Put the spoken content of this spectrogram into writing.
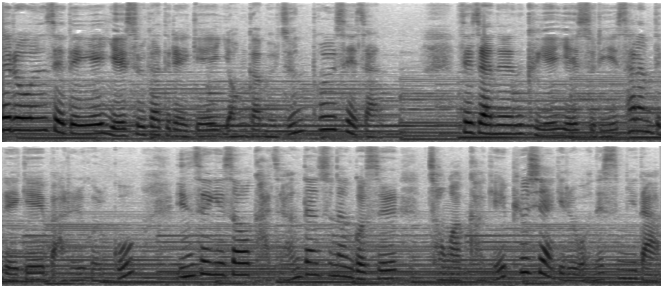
새로운 세대의 예술가들에게 영감을 준 폴 세잔. 세잔은 그의 예술이 사람들에게 말을 걸고 인생에서 가장 단순한 것을 정확하게 표시하기를 원했습니다.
